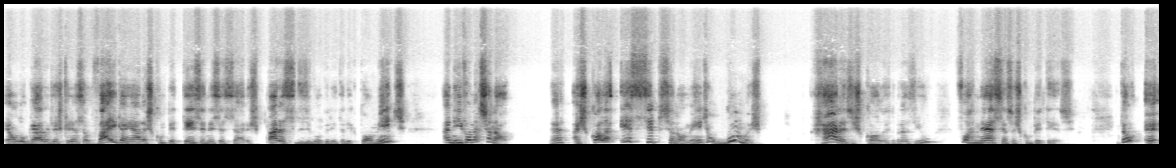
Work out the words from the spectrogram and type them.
é um lugar onde as crianças vai ganhar as competências necessárias para se desenvolver intelectualmente a nível nacional. Né? A escola, excepcionalmente, algumas raras escolas do Brasil fornecem essas competências. Então, é,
